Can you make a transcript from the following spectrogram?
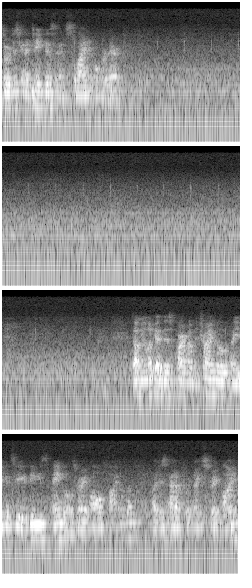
So we're just going to take this and slide it over there. So if you look at this part of the triangle, uh, you can see these angles, right, all five of them, uh, just add up to a nice straight line.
